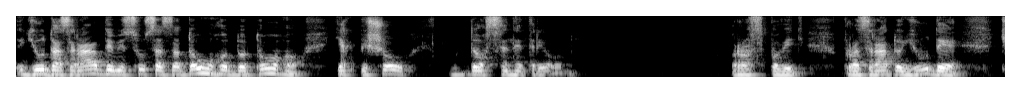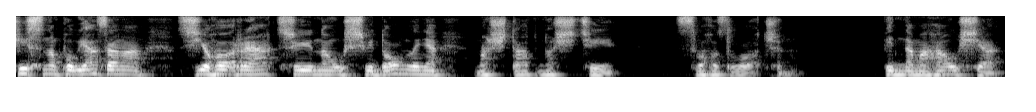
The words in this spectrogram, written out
Юда зрадив Ісуса задовго до того, як пішов до Синедріону. Розповідь про зраду Юди тісно пов'язана з його реакцією на усвідомлення масштабності свого злочину. Він намагався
